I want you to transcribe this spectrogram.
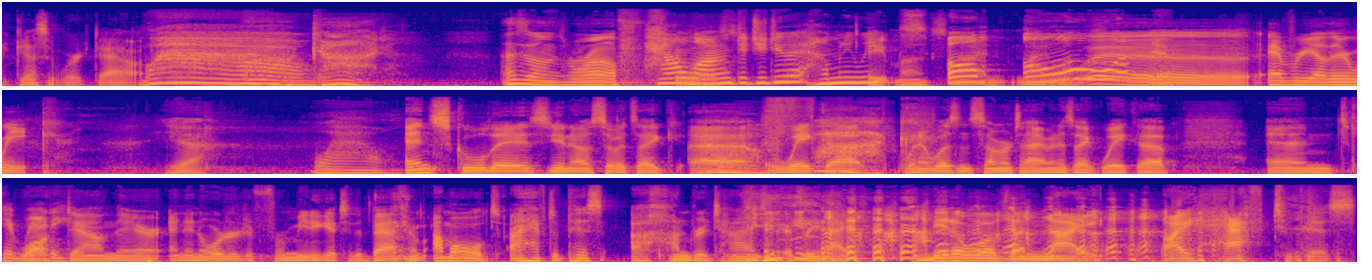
I guess it worked out. Wow. Oh God, that sounds rough. How It long was. did you do it? How many weeks? Eight months. Oh, nine- nine oh. months. Uh, every other week. Yeah. Wow. And school days, you know, so it's like uh, Oh, wake up when it wasn't summertime, and it's like wake up and Get walk ready. down there. And in order to, for me to get to the bathroom, I'm old. I have to piss a hundred times every night. Middle of the night, I have to piss.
